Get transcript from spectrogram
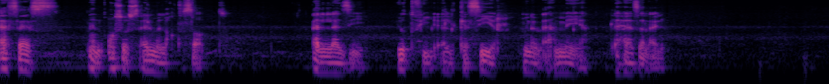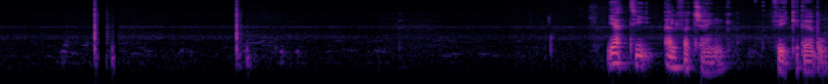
أساس من أسس علم الاقتصاد الذي يضفي الكثير من الأهمية لهذا العلم. يأتي ألفا تشانغ في كتابه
